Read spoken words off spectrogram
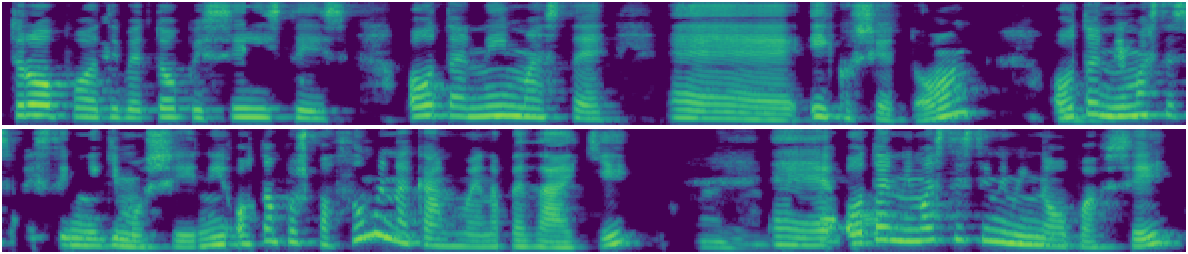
τρόπο αντιμετώπισης της όταν είμαστε ε, 20 ετών, όταν είμαστε στην εγκυμοσύνη, όταν προσπαθούμε να κάνουμε ένα παιδάκι, ε, όταν είμαστε στην εμεινόπαυση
